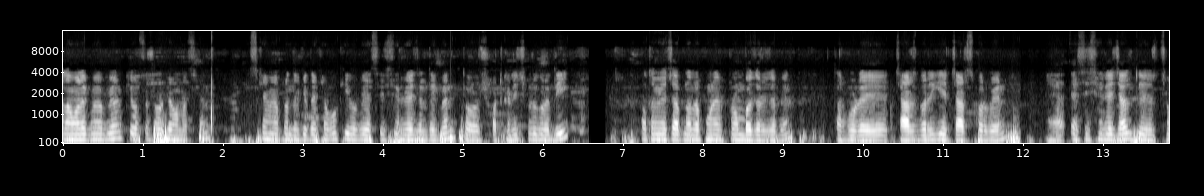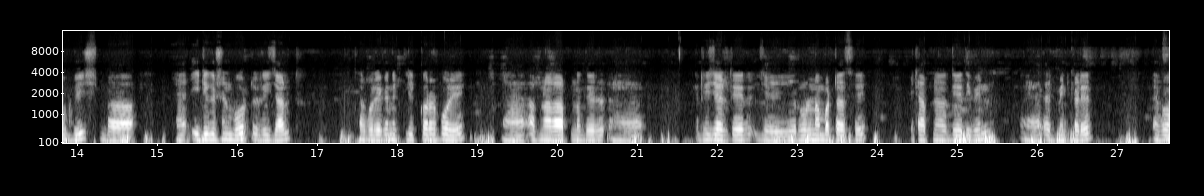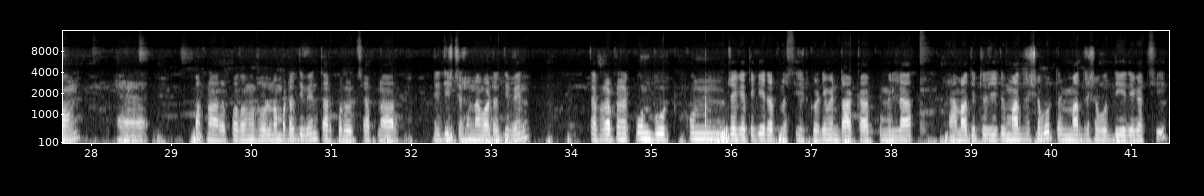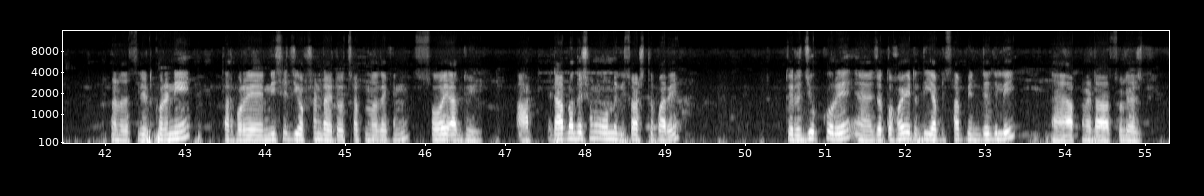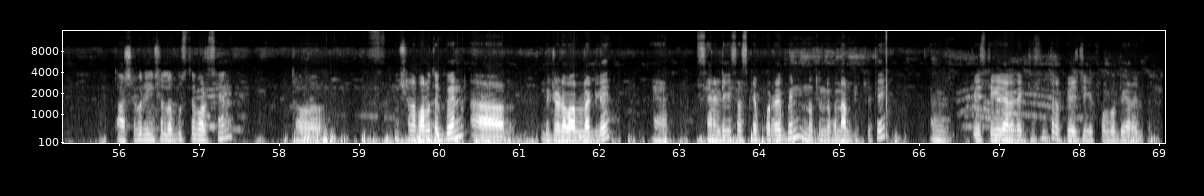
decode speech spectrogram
আসসালামু আলাইকুম এভরিওয়ান কি অবস্থা? সবাই কেমন আছেন? আজকে আমি আপনাদেরকে দেখাবো কীভাবে এসএসসির রেজাল্ট দেখবেন। তো শর্টকাটে শুরু করে দিই। প্রথমে হচ্ছে আপনারা ফোনের ক্রম বাজারে যাবেন। তারপরে চার্জ বারে গিয়ে চার্জ করবেন। এসএসসি রেজাল্ট দু চব্বিশ বা এডুকেশন বোর্ড রেজাল্ট তারপরে এখানে ক্লিক করার পরে আপনারা আপনাদের রেজাল্টের যে রোল নাম্বারটা আছে এটা আপনারা দিয়ে দিবেন অ্যাডমিট কার্ডের এবং আহ, আপনার প্রথম রোল নাম্বারটা দিবেন, তারপর হচ্ছে আপনার রেজিস্ট্রেশন নাম্বারটা দিবেন। তারপর আপনারা কোন বোর্ড কোন জায়গা থেকে এটা আপনার সিলেক্ট করে নেবেন? ঢাকা, কুমিল্লা, আমাদেরটা যেহেতু মাদ্রাসা বোর্ড আমি মাদ্রাসা বোর্ড দিয়ে দেখাচ্ছি। আপনারা সিলেক্ট করে নিয়ে, তারপরে নিচের যে অপশানটা এটা হচ্ছে আপনারা দেখেন ছয় আর দুই, আট। এটা আপনাদের সময় অন্য কিছু আসতে পারে। তো এটা যোগ করে যত হয় এটা দিয়ে আপনি সাবমিট দিয়ে দিলেই আপনার এটা চলে আসবে। তো আশা করি ইনশাল্লাহ বুঝতে পারছেন। তো ইনশাল্লাহ ভালো থাকবেন আর ভিডিওটা ভালো লাগলে চ্যানেলটিকে সাবস্ক্রাইব করে রাখবেন। নতুন নতুন আপডেট পেতে পেজ থেকে যারা দেখতেছেন তারা পেজটিকে ফলো দিয়ে রাখবেন।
